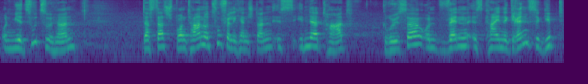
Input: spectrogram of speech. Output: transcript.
und mir zuzuhören, dass das spontan und zufällig entstanden ist, in der Tat größer und wenn es keine Grenze gibt,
